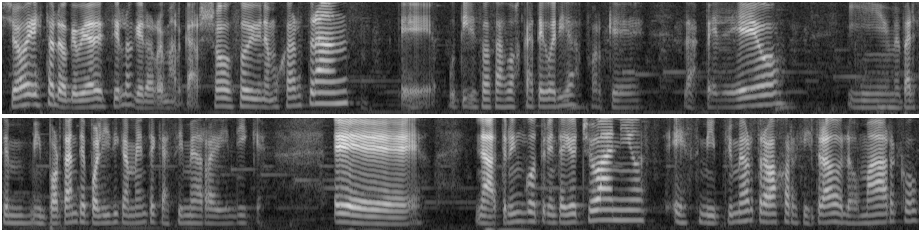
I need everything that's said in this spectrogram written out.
yo esto lo que voy a decir lo quiero remarcar. Yo soy una mujer trans, eh, utilizo esas dos categorías porque las peleo y me parece importante políticamente que así me reivindique. Eh, nada, tengo 38 años, es mi primer trabajo registrado, lo marco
